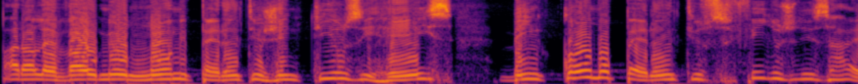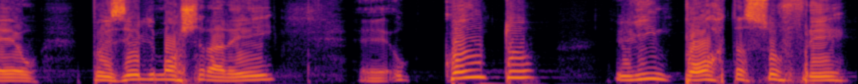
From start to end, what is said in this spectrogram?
para levar o meu nome perante os gentios e reis, bem como perante os filhos de Israel, pois eu lhe mostrarei é, o quanto lhe importa sofrer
